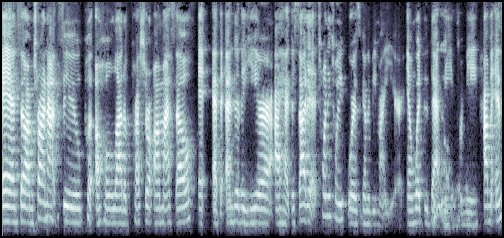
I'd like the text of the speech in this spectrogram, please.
And so I'm trying not mm-hmm. to put a whole lot of pressure on myself. At the end of the year, I had decided that 2024 is going to be my year. And what did that mean for me? I'm an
